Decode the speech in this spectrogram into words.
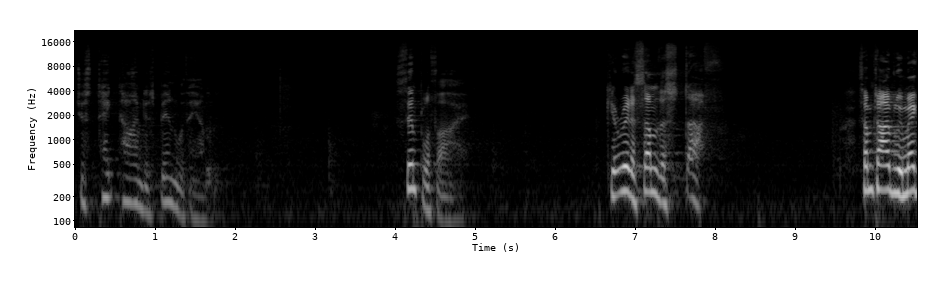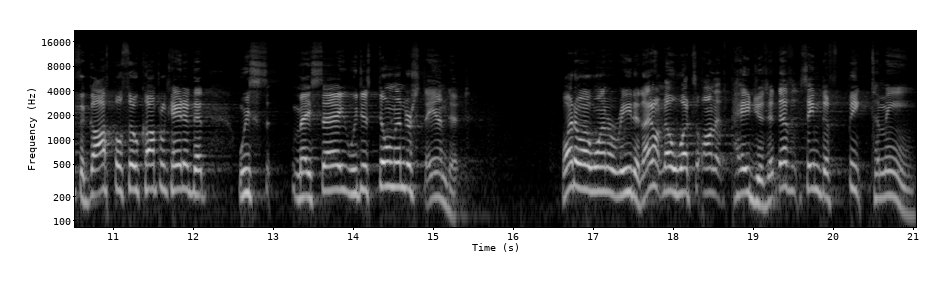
Just take time to spend with Him. Simplify. Get rid of some of the stuff. Sometimes we make the gospel so complicated that we may say we just don't understand it. Why do I want to read it? I don't know what's on its pages. It doesn't seem to speak to me.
